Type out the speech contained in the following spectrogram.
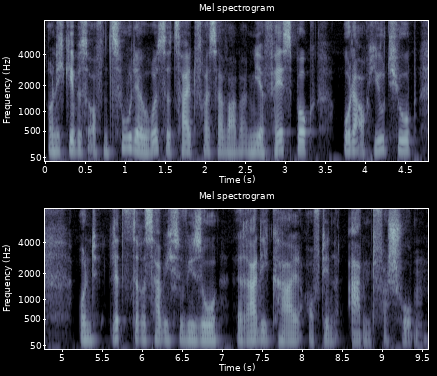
Und ich gebe es offen zu, der größte Zeitfresser war bei mir Facebook oder auch YouTube und letzteres habe ich sowieso radikal auf den Abend verschoben.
